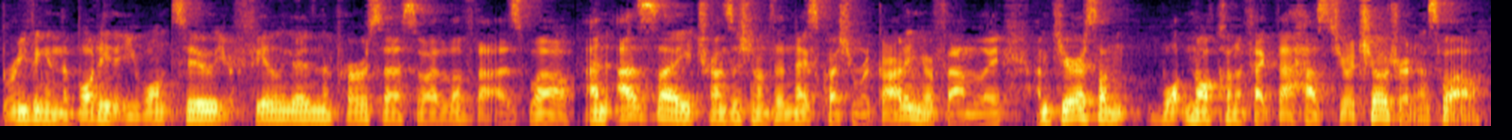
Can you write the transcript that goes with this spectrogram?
breathing in the body that you want to. You're feeling good in the process. So I love that as well. And as I transition on to the next question regarding your family, I'm curious on what knock on effect that has to your children as well.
